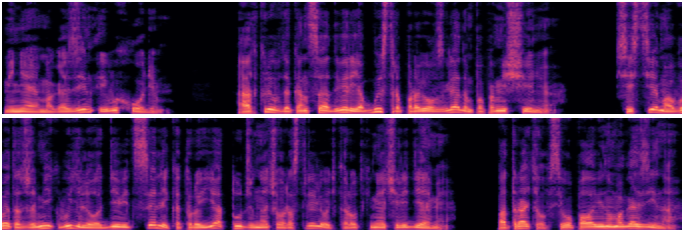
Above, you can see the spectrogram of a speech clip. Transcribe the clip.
Меняем магазин и выходим. Открыв до конца дверь, я быстро провел взглядом по помещению. Система в этот же миг выделила 9 целей, которые я тут же начал расстреливать короткими очередями. Потратил всего половину магазина,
